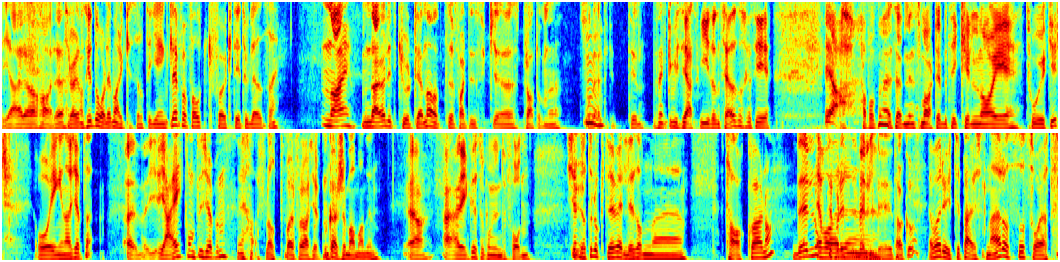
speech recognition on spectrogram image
de er uh, harde. Tror det er ganske dårlig markedsstrategi, egentlig, for folk får ikke tid til å glede seg. Nei, men det er jo litt kult igjen da, at faktisk uh, prate om det. Så Mm. er tenker, hvis jeg skal gi ut en CD, så skal jeg si ja, har fått med CD-en min smarte i butikkhyllen nå i to uker. Og ingen har kjøpt det? Eh, Jeg kommer til å kjøpe den, Ja, flott. bare for å ha kjøpt den. Kanskje mammaen din. Ja, er egentlig så kommer hun til å få den. Kjenner du at det lukter veldig sånn uh, taco her nå? Det lukter var, faktisk eh, veldig taco. Jeg var ute i pausen her, og så så jeg at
